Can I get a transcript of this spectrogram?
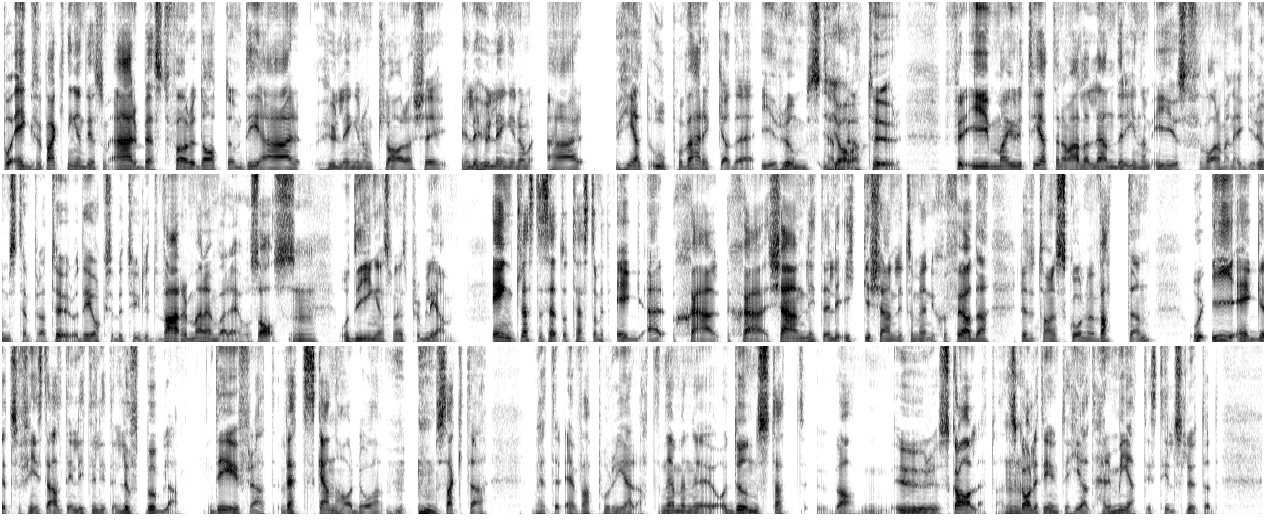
på äggförpackningen, det som är bäst före datum, det är hur länge de klarar sig, eller hur länge de är helt opåverkade i rumstemperatur. För i majoriteten av alla länder inom EU så förvarar man ägg i rumstemperatur och det är också betydligt varmare än vad det är hos oss. Mm. Och det är inga som helst problem. Enklaste sätt att testa om ett ägg är skär, skär, kärnligt eller icke kärnligt som människoföda, det är att du tar en skål med vatten och i ägget så finns det alltid en liten, liten luftbubbla. Det är ju för att vätskan har då sakta vad heter evaporerat, nej men eh, dunstat ja, ur skalet. Mm. Skalet är ju inte helt hermetiskt tillslutet.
